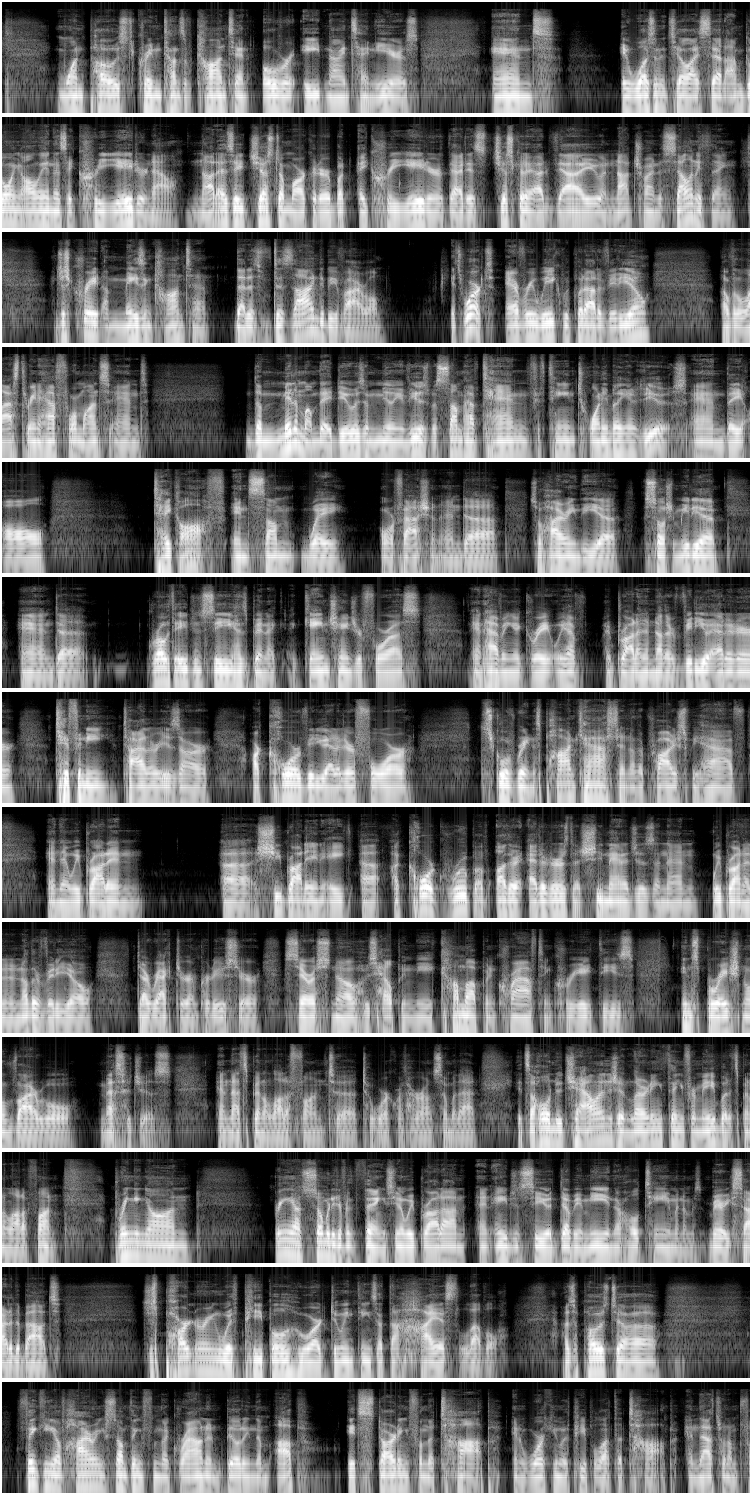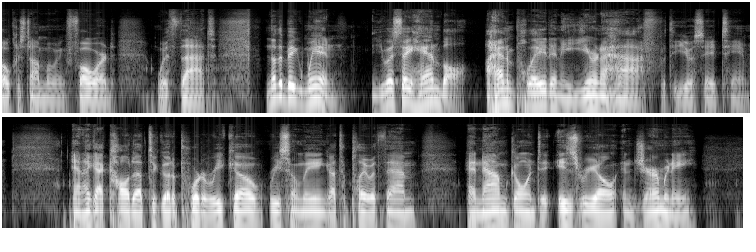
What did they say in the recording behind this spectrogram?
one post, creating tons of content over eight, nine, ten years. And it wasn't until I said I'm going all in as a creator now, not as a just a marketer, but a creator that is just going to add value and not trying to sell anything, and just create amazing content that is designed to be viral. It's worked. Every week we put out a video over the last three and a half, four months. And the minimum they do is a million views, but some have 10, 15, 20 million views, and they all take off in some way or fashion. And uh, so hiring the uh, social media and uh, growth agency has been a, a, game changer for us. And having a great, we have I brought in another video editor. Tiffany Tyler is our our core video editor for School of Greatness podcast and other projects we have. And then we brought in, uh, she brought in a, uh, a core group of other editors that she manages. And then we brought in another video director and producer, Sarah Snow, who's helping me come up and craft and create these inspirational viral messages. And that's been a lot of fun to, to work with her on some of that. It's a whole new challenge and learning thing for me, but it's been a lot of fun. Bringing on bringing out so many different things. You know, we brought on an agency at WME and their whole team, and I'm very excited about just partnering with people who are doing things at the highest level, as opposed to uh, thinking of hiring something from the ground and building them up. It's starting from the top and working with people at the top. And that's what I'm focused on moving forward with that. Another big win USA Handball. I hadn't played in a year and a half with the USA team. And I got called up to go to Puerto Rico recently and got to play with them. And now I'm going to Israel and Germany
